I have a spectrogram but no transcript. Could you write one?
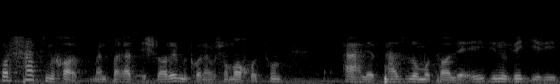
فرصت می‌خواد. من فقط اشاره می‌کنم. شما خودتون اهل فضل و مطالعه اینو بگیرید.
